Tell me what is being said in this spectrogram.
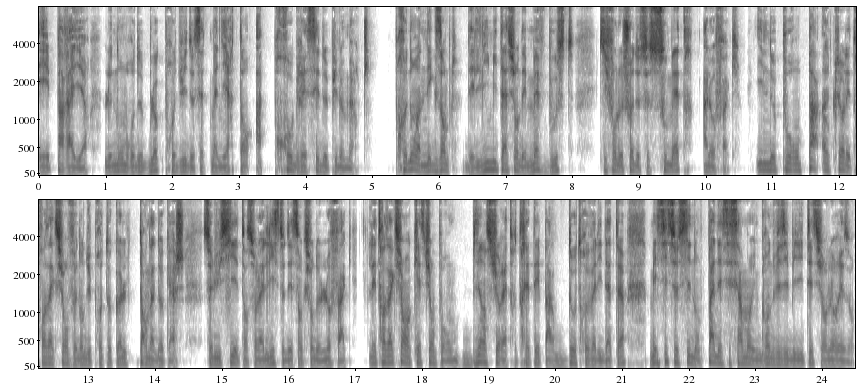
Et par ailleurs, le nombre de blocs produits de cette manière tend à progresser depuis le merge. Prenons un exemple des limitations des MEF qui font le choix de se soumettre à l'OFAC. Ils ne pourront pas inclure les transactions venant du protocole Tornado Cash, celui-ci étant sur la liste des sanctions de l'OFAC. Les transactions en question pourront bien sûr être traitées par d'autres validateurs, mais si ceux-ci n'ont pas nécessairement une grande visibilité sur le réseau.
